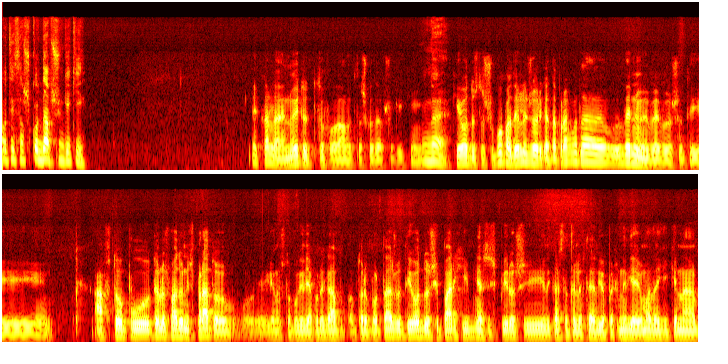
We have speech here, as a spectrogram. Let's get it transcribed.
ότι θα σου κοντάψουν και εκεί. Ε, καλά, εννοείται ότι το φοβάμαι ότι θα σκοτάψουν και εκεί. Ναι. Και όντως, θα σου πω παντελώ ζώρικα τα πράγματα. Δεν είμαι βέβαιος ότι αυτό που τέλος πάντων εισπράττω, για να σου το πω και διαφορετικά από το ρεπορτάζ, ότι όντως υπάρχει μια συσπήρωση, ειδικά στα τελευταία δύο παιχνίδια. Η ομάδα έχει και ένα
